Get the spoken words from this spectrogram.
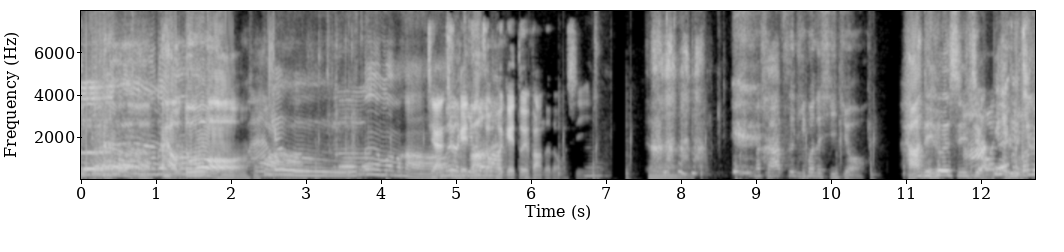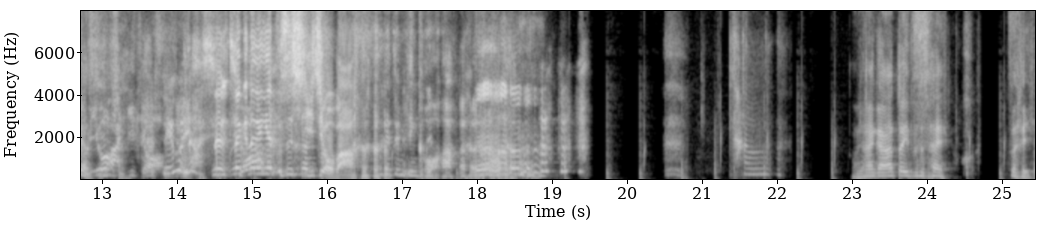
了好多哦。哟，这么好，竟然就给这种哇会给对方的东西，嗯 我想要吃离婚的喜酒，哈，离婚喜酒，离婚喜酒那那个那个应该不是喜酒吧？是个金苹果啊，汤，我现在跟他对峙在这里，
